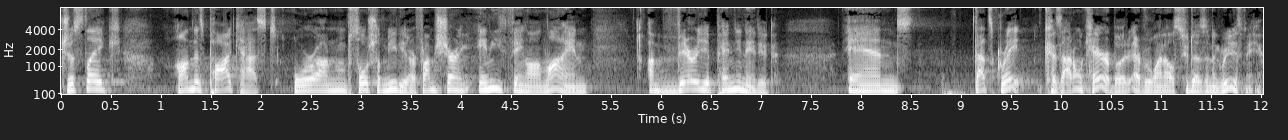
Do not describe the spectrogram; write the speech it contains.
Just like on this podcast or on social media or if i'm sharing anything online i'm very opinionated. And that's great because i don't care about everyone else who doesn't agree with me.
